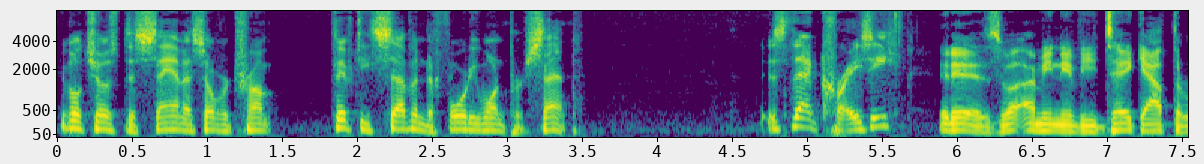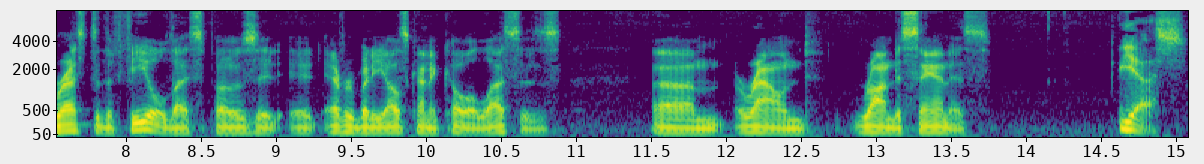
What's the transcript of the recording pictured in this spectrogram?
people chose DeSantis over Trump 57 to 41 percent. Isn't that crazy? It is. Well, I mean, if you take out the rest of the field, I suppose it, it everybody else kind of coalesces um, around Ron DeSantis. Yes,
